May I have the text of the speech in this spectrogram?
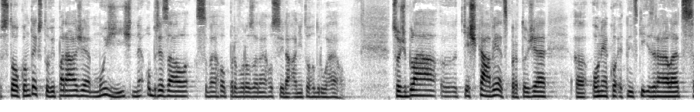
z toho kontextu, vypadá, že Mojžíš neobřezal svého prvorozeného syna, ani toho druhého. Což byla eh, těžká věc, protože eh, on jako etnický Izraelec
